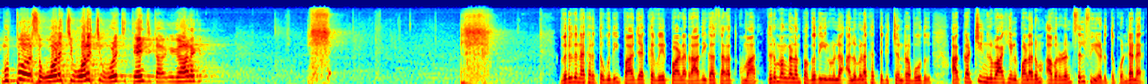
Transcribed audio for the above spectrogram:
முப்பது வருஷம் உழைச்சு உழைச்சு உழைச்சு தேஞ்சிட்டாங்க எங்க ஆளுங்க. விருதுநகர் தொகுதி பாஜக வேட்பாளர் ராதிகா சரத்குமார் திருமங்கலம் பகுதியில் உள்ள அலுவலகத்துக்கு சென்றபோது அக்கட்சி நிர்வாகிகள் பலரும் அவருடன் செல்ஃபி எடுத்துக் கொண்டனர்.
